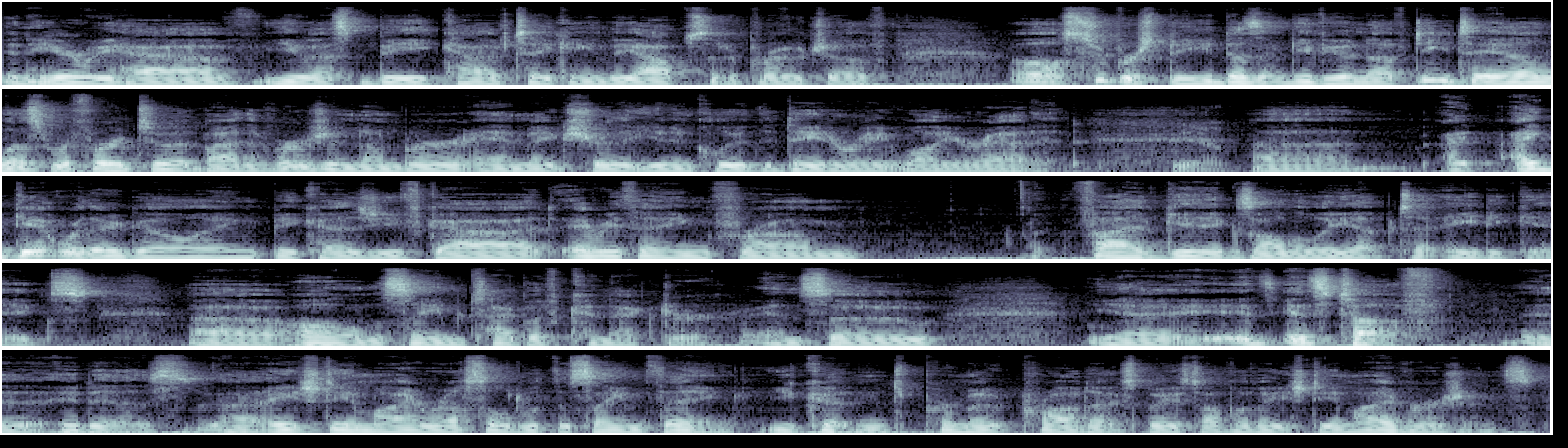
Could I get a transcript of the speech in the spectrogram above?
And here we have USB kind of taking the opposite approach of oh, super speed doesn't give you enough detail. Let's refer to it by the version number and make sure that you include the data rate while you're at it. Yeah. Uh, I, I get where they're going because you've got everything from five gigs all the way up to 80 gigs, uh, all on the same type of connector. And so, yeah, it, it's tough. It is. Uh, HDMI wrestled with the same thing. You couldn't promote products based off of HDMI versions.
